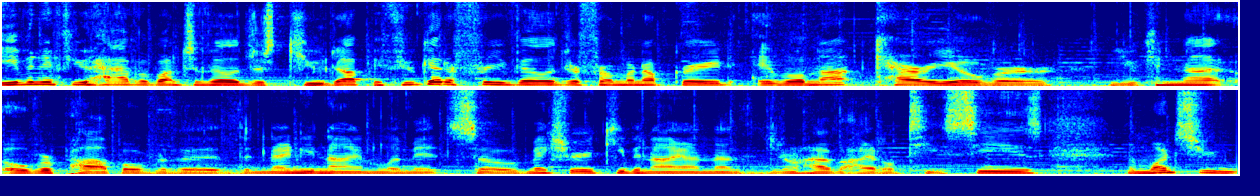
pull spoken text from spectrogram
Even if you have a bunch of villagers queued up, if you get a free villager from an upgrade, it will not carry over you cannot overpop over the, the 99 limit, so make sure you keep an eye on that, that you don't have idle TCs. And once you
